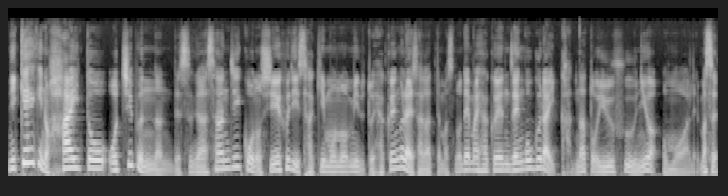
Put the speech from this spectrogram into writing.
日経平均の配当落ち分なんですが、3時以降の CFD 先物を見ると100円ぐらい下がってますので、まあ、100円前後ぐらいかなというふうには思われます。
